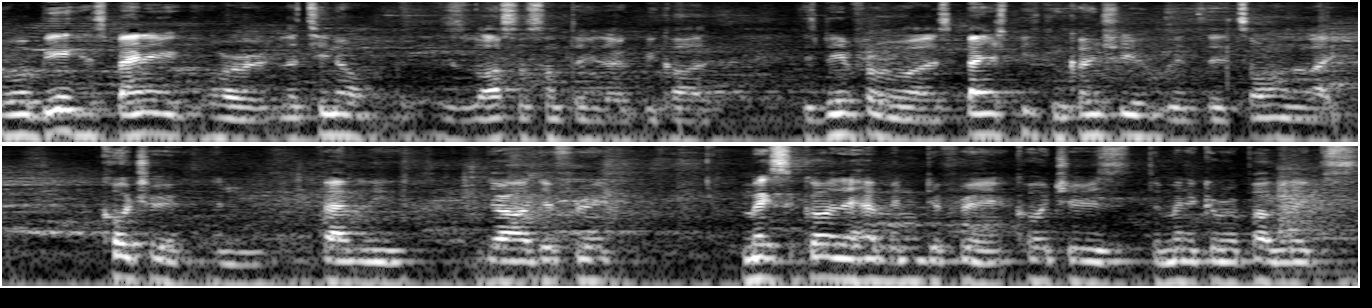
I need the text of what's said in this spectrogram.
Well, being Hispanic or Latino is also something that call it. It's being from a Spanish-speaking country with its own like culture and family. They're all different. Mexico, they have many different cultures. Dominican Republics,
